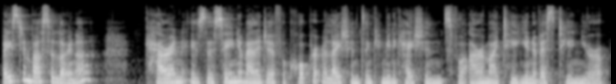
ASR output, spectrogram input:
based in Barcelona, Karen is the Senior Manager for Corporate Relations and Communications for RMIT University in Europe.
